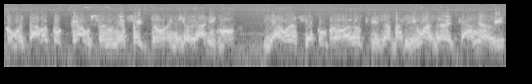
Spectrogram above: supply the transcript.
como el tabaco causan un efecto en el organismo y ahora se ha comprobado que la marihuana, el cannabis,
